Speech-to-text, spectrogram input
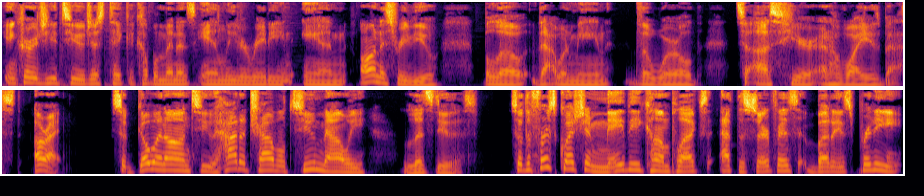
encourage you to just take a couple minutes and leave a rating and honest review below. That would mean the world to us here at Hawaii's Best. All right. So going on to how to travel to Maui. Let's do this. So the first question may be complex at the surface, but it's pretty,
